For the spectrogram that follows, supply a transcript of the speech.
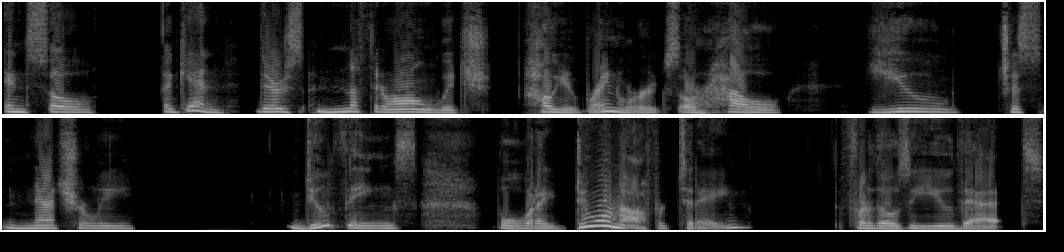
And so again, there's nothing wrong with how your brain works or how you just naturally do things. But what I do want to offer today for those of you that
